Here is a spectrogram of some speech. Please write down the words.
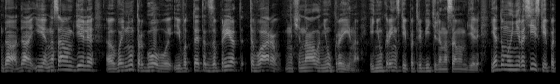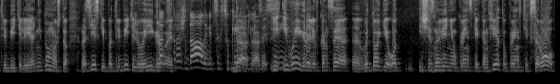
Да, да, да. И на самом деле э, войну торговую и вот этот запрет товаров начинала не Украина и не украинские потребители на самом деле. Я думаю, не российские потребители. Я не думаю, что российский потребитель Так выигрывает. страждали від цих Да, цукерок, да, від да. цих И, сирів. и выиграли в конце, э, в итоге от исчезновения украинских конфет, украинских сыров,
